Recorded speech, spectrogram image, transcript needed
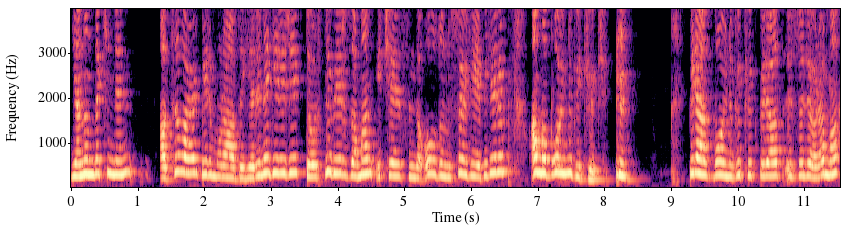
yanındakinin atı var. Bir muradı yerine gelecek. Dörtlü bir zaman içerisinde olduğunu söyleyebilirim. Ama boynu bükük. biraz boynu bükük, biraz üzülüyor ama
